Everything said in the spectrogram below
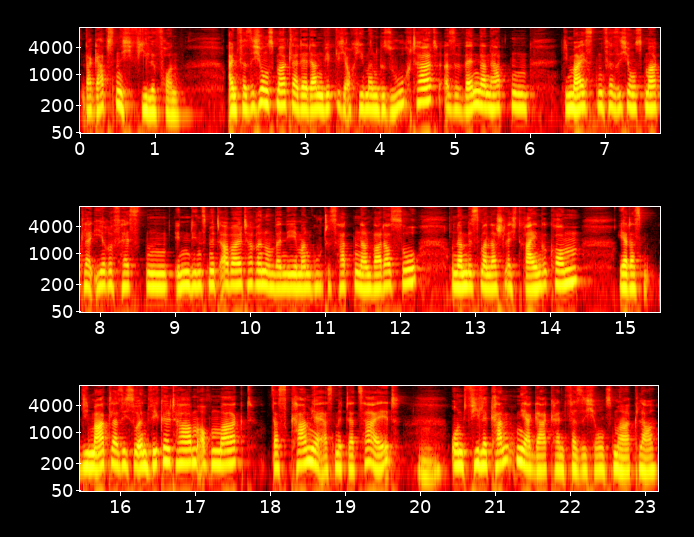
da gab es nicht viele von. Ein Versicherungsmakler, der dann wirklich auch jemanden gesucht hat, also wenn, dann hatten die meisten Versicherungsmakler ihre festen Innendienstmitarbeiterinnen und wenn die jemand Gutes hatten, dann war das so und dann ist man da schlecht reingekommen. Ja, dass die Makler sich so entwickelt haben auf dem Markt, das kam ja erst mit der Zeit und viele kannten ja gar keinen Versicherungsmakler.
